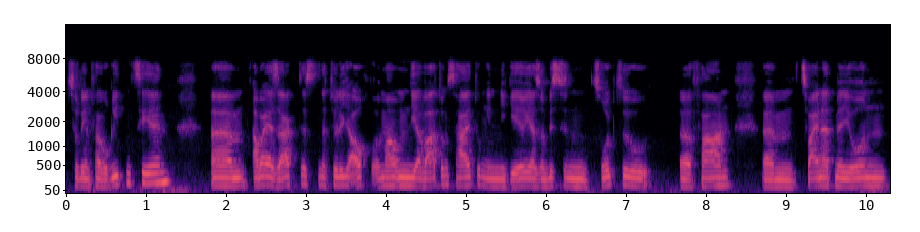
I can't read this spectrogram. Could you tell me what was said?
zu den Favoriten zählen. Ähm, aber er sagt es natürlich auch immer, um die Erwartungshaltung in Nigeria so ein bisschen zurückzufahren. Ähm, 200 Millionen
